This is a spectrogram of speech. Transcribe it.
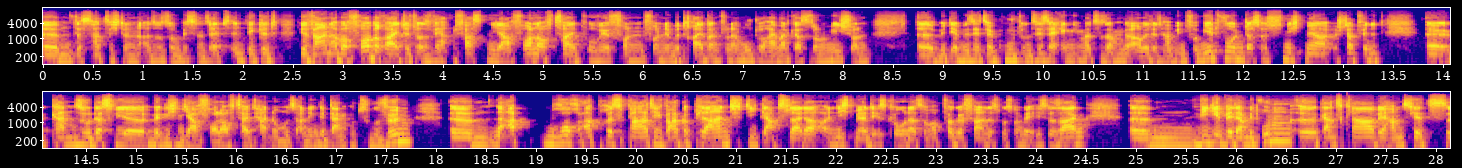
Ähm, das hat sich dann also so ein bisschen selbst entwickelt. Wir waren aber vorbereitet, also wir hatten fast ein Jahr Vorlaufzeit, wo wir von, von den Betreibern von der Muto Heimatgastronomie schon, äh, mit der wir sehr, sehr gut und sehr, sehr eng immer zusammengearbeitet haben, informiert wurden, dass es nicht mehr stattfindet äh, kann, so dass wir wirklich ein Jahr Vorlaufzeit hatten, um uns an den Gedanken zu gewöhnen. Ähm, eine Ab Abbruch, Abrissparty war geplant, die gab es leider nicht mehr, die ist Corona zum Opfer gefallen, das muss man wirklich so sagen. Ähm, wie gehen wir damit um? Äh, ganz klar, wir haben es jetzt äh,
